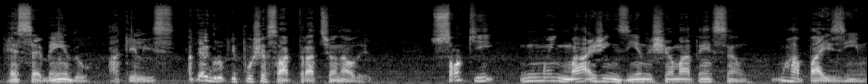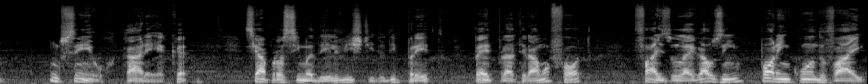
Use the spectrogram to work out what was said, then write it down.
recebendo aqueles, aquele grupo de puxa-saco tradicional dele. Só que uma imagenzinha nos chama a atenção. Um rapazinho, um senhor careca, se aproxima dele vestido de preto, pede para tirar uma foto, faz o legalzinho, porém quando vai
